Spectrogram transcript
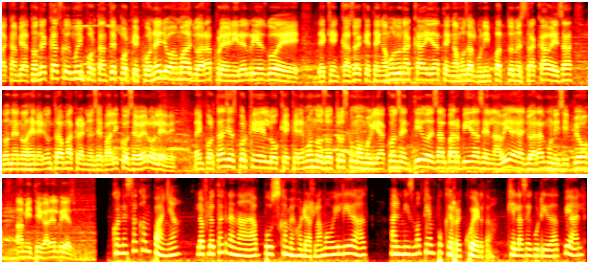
La cambiatón de casco es muy importante porque con ello vamos a ayudar a prevenir el riesgo de, de que en caso de que tengamos una caída tengamos algún impacto en nuestra cabeza donde nos genere un trauma cráneoencefálico severo o leve. La importancia es porque lo que queremos nosotros como movilidad con sentido es salvar vidas en la vía y ayudar al municipio a mitigar el riesgo. Con esta campaña la Flota Granada busca mejorar la movilidad al mismo tiempo que recuerda que la seguridad vial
